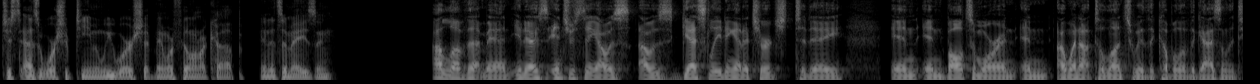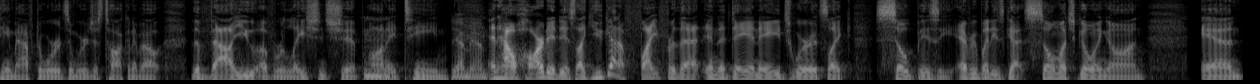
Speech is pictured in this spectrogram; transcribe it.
just as a worship team, and we worship, man, we're filling our cup, and it's amazing. I love that, man. You know, it's interesting. I was I was guest leading at a church today in in Baltimore, and and I went out to lunch with a couple of the guys on the team afterwards, and we were just talking about the value of relationship on mm-hmm. a team. Yeah, man. And how hard it is. Like you got to fight for that in a day and age where it's like so busy. Everybody's got so much going on. And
